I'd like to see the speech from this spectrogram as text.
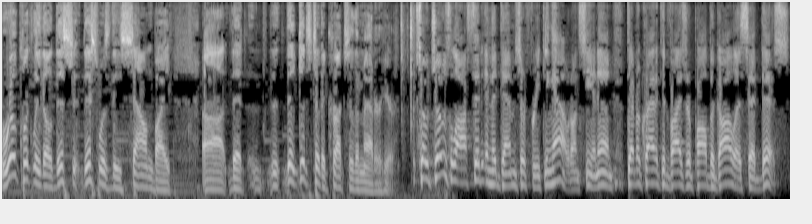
real quickly, though, this, this was the soundbite. Uh, that that gets to the crux of the matter here. So Joe's lost it, and the Dems are freaking out. On CNN, Democratic advisor Paul Begala said this:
